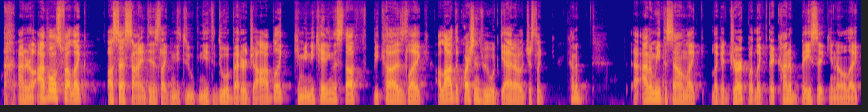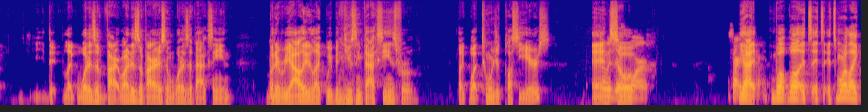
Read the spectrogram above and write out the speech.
I don't know, I've always felt like us as scientists like need to need to do a better job like communicating this stuff because like a lot of the questions we would get are just like kind of I don't mean to sound like like a jerk, but like they're kind of basic, you know, like like what is a vi- what is a virus and what is a vaccine but in mm-hmm. reality, like we've been using vaccines for like what 200 plus years, and so, so more... sorry. Yeah, well, well, it's it's it's more like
